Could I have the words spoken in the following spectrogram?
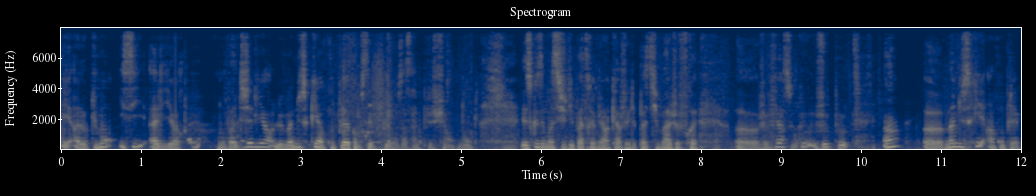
Et un document ici à lire, on va déjà lire le manuscrit incomplet, comme c'est plus long, ça sera plus chiant. Donc, excusez-moi si je dis pas très bien, car je lis pas si mal, je ferai, euh, je vais faire ce que je peux. Un euh, manuscrit incomplet.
